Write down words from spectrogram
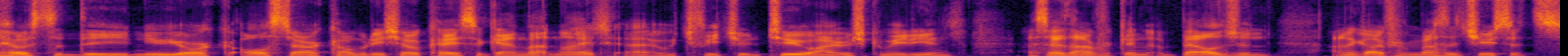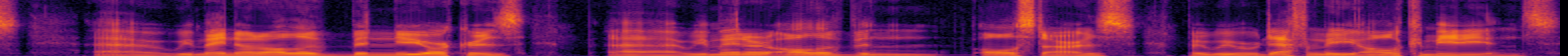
hosted the New York All Star Comedy Showcase again that night, uh, which featured two Irish comedians, a South African, a Belgian, and a guy from Massachusetts. Uh, we may not all have been New Yorkers, uh, we may not all have been All Stars, but we were definitely all comedians.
